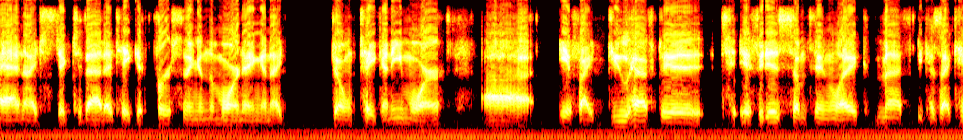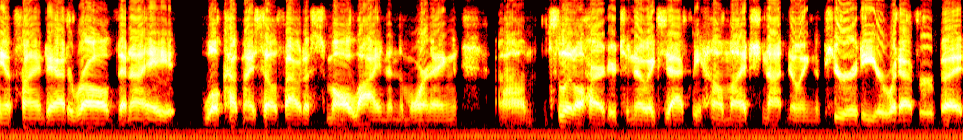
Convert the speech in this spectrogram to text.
and I stick to that. I take it first thing in the morning and I don't take any more. Uh, if I do have to, to, if it is something like meth because I can't find Adderall, then I will cut myself out a small line in the morning. Um, it's a little harder to know exactly how much, not knowing the purity or whatever, but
